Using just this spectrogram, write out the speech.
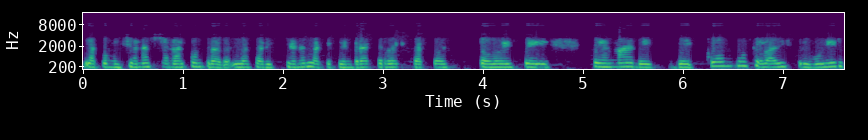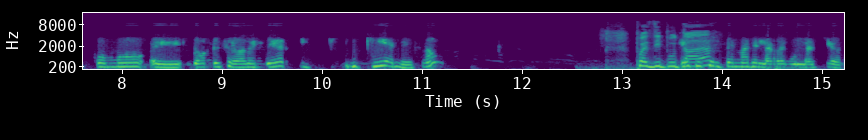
la Comisión Nacional contra las Adicciones la que tendrá que revisar todo, este tema de, cómo se va a distribuir, cómo, eh, dónde se va a vender y quiénes, ¿no? Pues diputada. Ese es el tema de la regulación.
